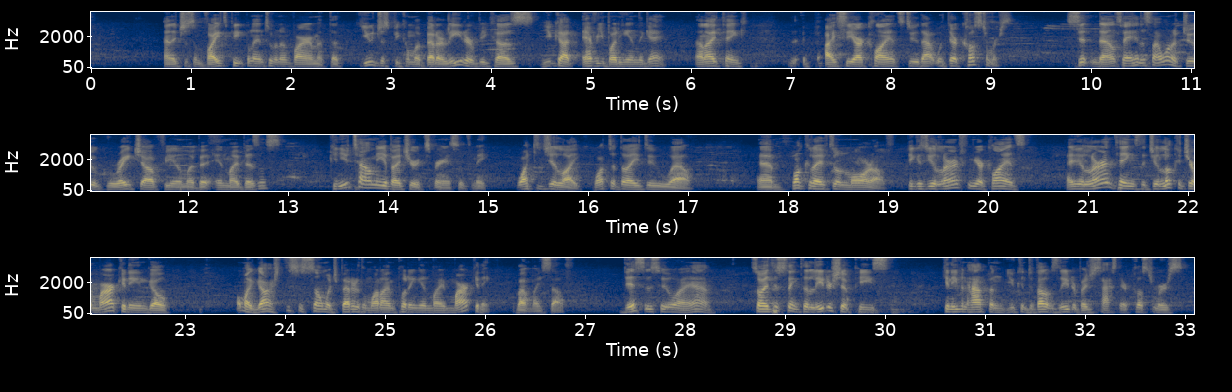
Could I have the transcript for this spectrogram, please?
And it just invites people into an environment that you just become a better leader because you got everybody in the game. And I think I see our clients do that with their customers. Sitting down saying, hey, listen, I want to do a great job for you in my, in my business. Can you tell me about your experience with me? What did you like? What did I do well? Um, what could I have done more of? Because you learn from your clients and you learn things that you look at your marketing and go, oh my gosh, this is so much better than what I'm putting in my marketing about myself. This is who I am. So I just think the leadership piece can even happen. You can develop as a leader by just asking your customers,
